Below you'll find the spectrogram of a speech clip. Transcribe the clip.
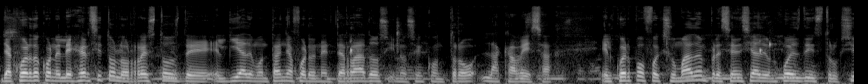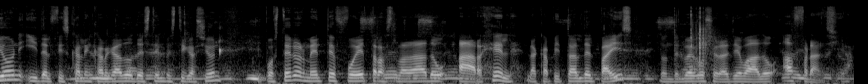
De acuerdo con el ejército, los restos del guía de montaña fueron enterrados y no se encontró la cabeza. El cuerpo fue exhumado en presencia de un juez de instrucción y del fiscal encargado de esta investigación y posteriormente fue trasladado a Argel, la capital del país, donde luego será llevado a Francia.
